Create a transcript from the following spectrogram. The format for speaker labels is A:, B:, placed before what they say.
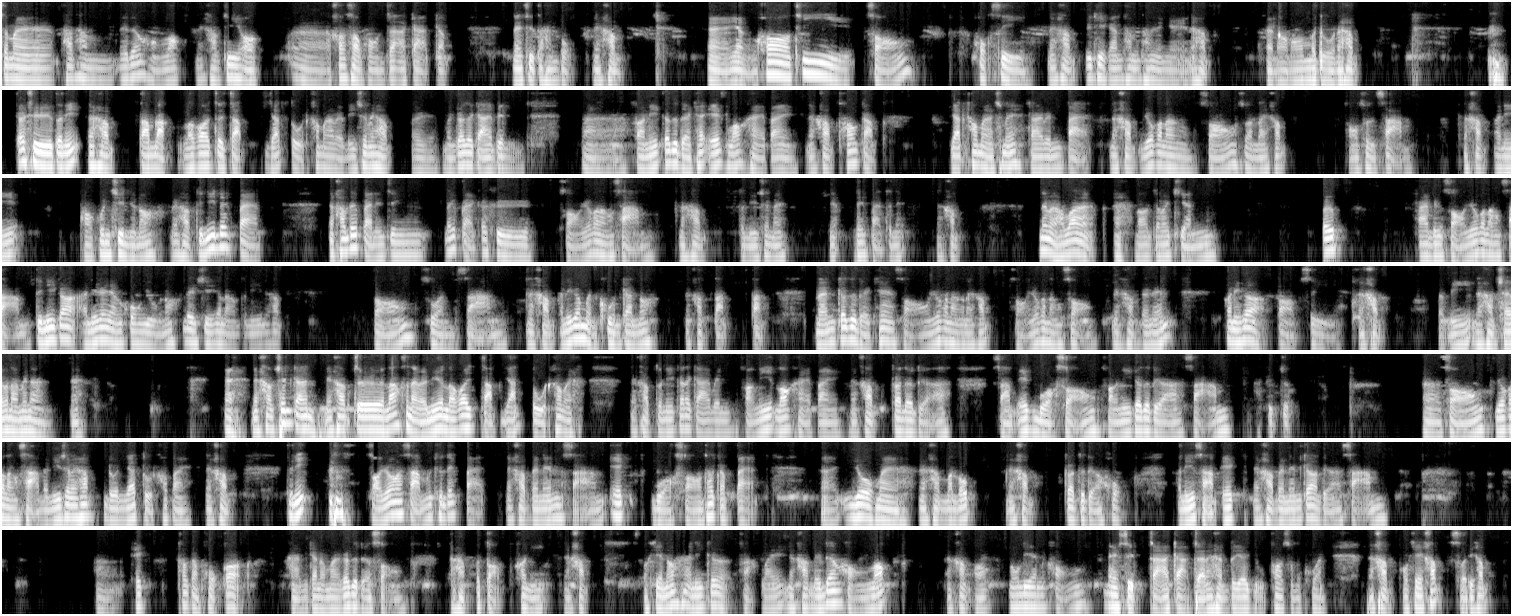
A: จะมาพาทำในเรื่องของล็อกนะครับ ที่ออกเข้อสอบของจะอากาศกับในสิทธิทหารบกนะครับอย่างข้อที่สองหกสี่นะครับ วิธีการทำทำยังไงนะครับเดี๋ยวเราลองมาดูนะครับ ก็คือตัวนี้นะครับ ตามหลักเราก็จะจับยัดตูดเข้ามาแบบนี้ใช่ไหมครับเออมันก็จะกลายเป็นอ่าฝั่งนี้ก็จะเหลือแค่ x ล็อกหายไปนะครับ เท่ากับยัดเข้ามาใช่ไหมกลายเป็นแปดนะครับ ยกกำลังสองส่วนอะไรครับสองส่วนสาม นะครับ อันนี้พอคุ้นชินอยู่เนาะนะครับ ทีนี้เลขแปดนะครับ เลขแปดจริงๆ เลขแปดก็คือสองยกกำลังสามนะครับ ตัวนี้ใช่ไหมเนี่ยเลขแปดตัวนี้นะครับนั่นหมายความว่าอะเราจะมาเขียนปุ๊บกลายเป็นสองยกกำลังสามทีนี้ก็อันนี้ก็ยังคงอยู่เนาะเลขชี้กำลังตัวนี้นะครับสองส่วนสามนะครับ อันนี้ก็เหมือนคูณกันเนาะนะครับ ตัดตัดนั้นก็จะเหลือแค่สองยกกำลังนะครับสองยกกำลังสองนะครับ ดังนั้นข้อนี้ก็ตอบสี่นะครับ แบบนี้นะครับ ใช้เวลาไม่นานนะนะครับ เช่นกันนะครับ เจอลักษณะแบบนี้เราก็จับยัดตูดเข้ามานะครับ ตัวนี้ก็จะกลายเป็นฝั่งนี้ล็อกหายไปนะครับ ก็จะเหลือสาม x บวกสองฝั่งนี้ก็จะเหลือสามจุดจุดสองยกกำลังสามแบบนี้ใช่ไหมครับโดนยัดตูดเข้าไปนะครับ ทีนี้สองยกกำลังสามมันคือเลขแปดนะครับดังนั้นสาม x บวกสองเท่ากับแปดโยกมานะครับมาลบนะครับ ก็จะเหลือหกอันนี้สาม x นะครับดังนั้นก็เหลือสาม x เท่ากับหกก็หารกันออกมาก็จะเหลือสองนะครับ ก็ตอบข้อนี้นะครับโอเคเนาะอันนี้ก็ฝากไว้นะครับ ในเรื่องของล็อกนะครับออกโรงเรียนของในสิทธิ์จากอากาศจากอาหารเรืออยู่พอสมควรนะครับ โอเคครับ สวัสดีครับ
